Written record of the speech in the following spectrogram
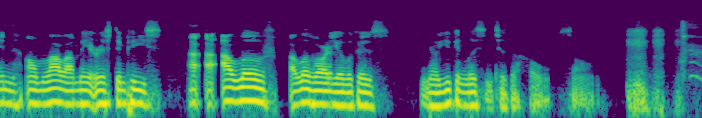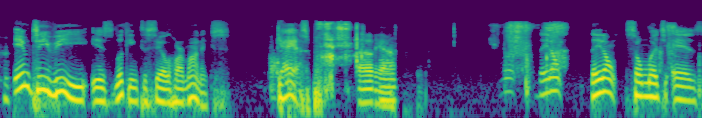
and um Lala may it rest in peace. I, I I love I love Rdio because you know you can listen to the whole song. MTV is looking to sell Harmonix. Gasp. Oh yeah. Um, well, they don't they don't so much as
